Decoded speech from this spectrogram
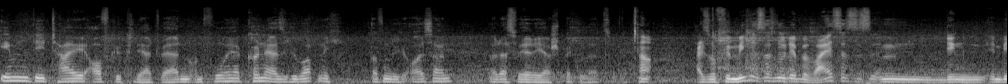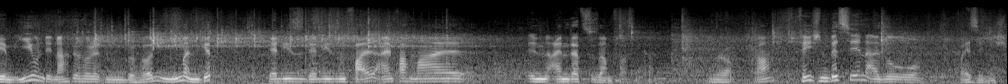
im Detail aufgeklärt werden und vorher könne er sich überhaupt nicht öffentlich äußern, weil das wäre ja Spekulation. Ja, also für mich ist das nur der Beweis, dass es im, den, im BMI und den nachgehörten Behörden niemanden gibt, der, diese, der diesen Fall einfach mal in einem Satz zusammenfassen kann. Ja. Ja, Finde ich ein bisschen, also weiß ich nicht.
